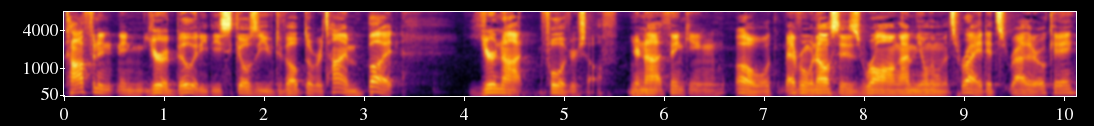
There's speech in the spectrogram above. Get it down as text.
confident in your ability, these skills that you've developed over time, but you're not full of yourself. You're mm-hmm. not thinking, oh, well, everyone else is wrong. I'm the only one that's right. It's rather, okay,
